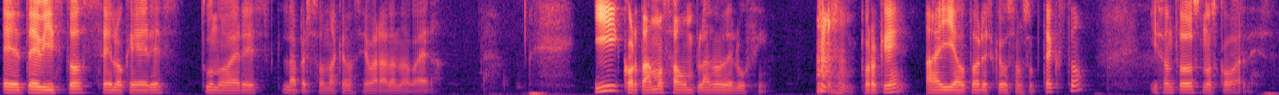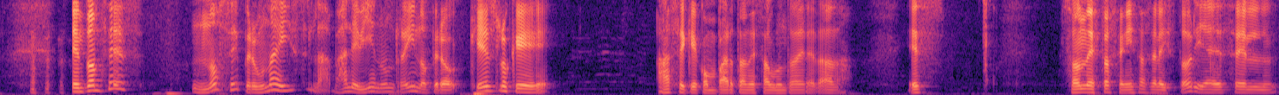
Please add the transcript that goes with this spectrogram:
Eh, te he visto, sé lo que eres, tú no eres la persona que nos llevará a la nueva era. Y cortamos a un plano de Luffy. Porque hay autores que usan subtexto y son todos unos cobardes. Entonces, no sé, pero una isla, vale bien, un reino, pero ¿qué es lo que hace que compartan esta voluntad heredada? Es... Son estas cenizas de la historia, es el...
